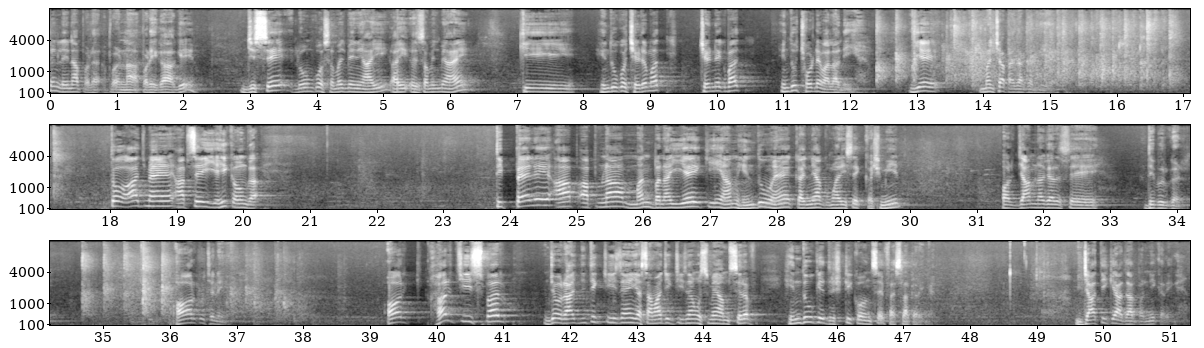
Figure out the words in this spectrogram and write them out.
Action लेना पड़ा, पड़ना पड़ेगा आगे, जिससे लोगों को समझ में नहीं आई आई, समझ में आए कि हिंदू को छेड़ो मत, छेड़ने के बाद हिंदू छोड़ने वाला नहीं है। ये मंशा पैदा करनी है। तो आज मैं आपसे यही कहूँगा कि पहले आप अपना मन बनाइए कि हम हिंदू हैं, कन्याकुमारी से कश्मीर और जामनगर से डिब्रूगढ़ और कुछ नहीं। और हर चीज़ पर जो राजनीतिक चीज़ें या सामाजिक चीज़ें उसमें हम सिर्फ़ हिंदू के दृष्टिकोण से फैसला करेंगे। जाति के आधार पर नहीं करेंगे।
